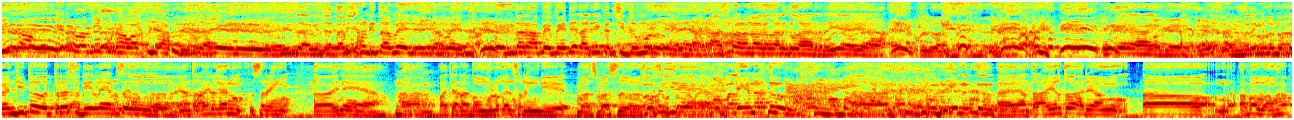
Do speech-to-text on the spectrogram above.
Bisa mungkin emang dia kurang maksiat. Bisa. Iya, iya, iya. Bisa, bisa. Tapi jangan ditambahin, jangan ditambahin. Ntar APBD lari ke situ mulu. Aspal nggak kelar-kelar. Iya, iya. Enak lu dua. Ya, Oke, terus? sering di Pondok Ranji tuh, terus relate tuh. yang terakhir kan sering eh, ini ya ah, pacar abang bulu kan sering dibahas-bahas tuh. Oh iya, namanya. emang paling enak tuh. Emang paling enak tuh. Eh, yang terakhir tuh ada yang eh, apa Bang Hap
